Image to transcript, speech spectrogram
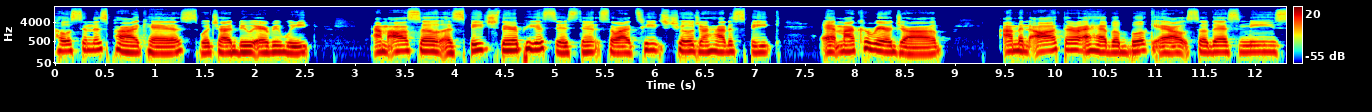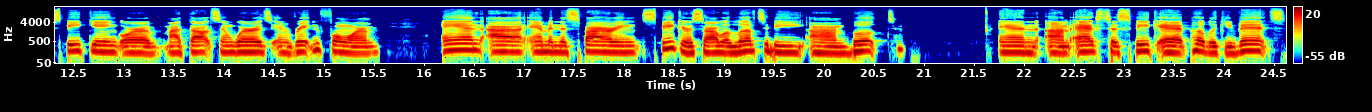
hosting this podcast, which I do every week. I'm also a speech therapy assistant. So, I teach children how to speak at my career job. I'm an author. I have a book out. So that's me speaking or my thoughts and words in written form. And I am an aspiring speaker. So I would love to be um, booked and um, asked to speak at public events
